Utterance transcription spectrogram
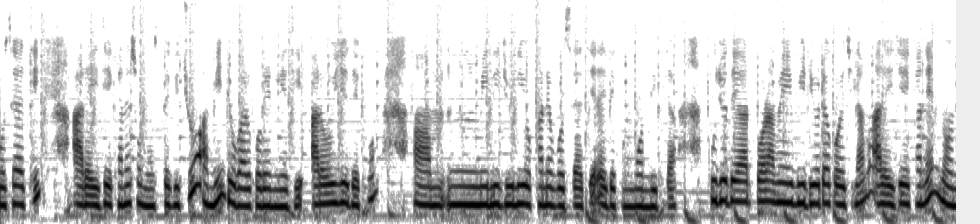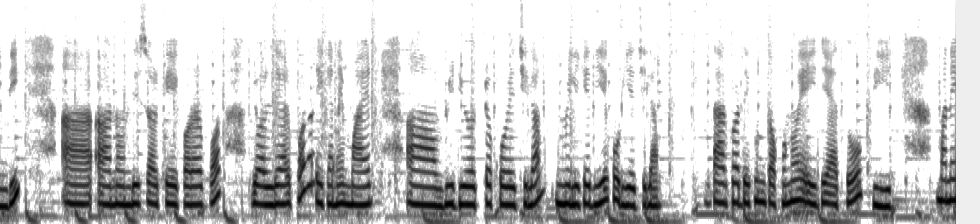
বসে আছি, আর এই যে এখানে সমস্ত কিছু আমি জোগাড় করে নিয়েছি। আর ওই যে দেখুন মিলিজুলি ওখানে বসে আছে, এই দেখুন মন্দিরটা। পুজো দেওয়ার পর আমি এই ভিডিওটা করেছিলাম, আর এই যে এখানে নন্দী নন্দীশ্বরকে এ করার পর, জল দেওয়ার পর এখানে মায়ের ভিডিওটা করেছিলাম, মিলিকে দিয়ে করিয়েছিলাম। তারপর দেখুন তখনও এই যে এত ভিড়। মানে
